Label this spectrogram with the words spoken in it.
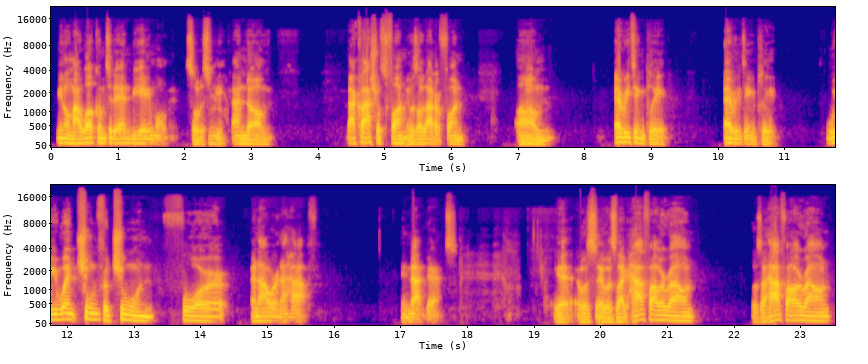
you know, my welcome to the NBA moment, so to speak. And um that clash was fun. It was a lot of fun. Um everything played. Everything played. We went tune for tune for an hour and a half in that dance. Yeah, it was it was like half hour round. It was a half hour round,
